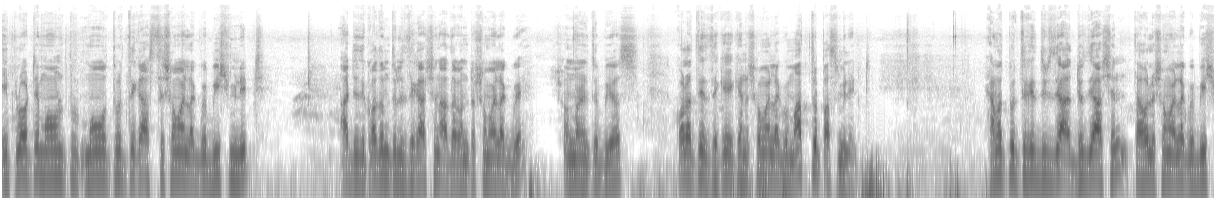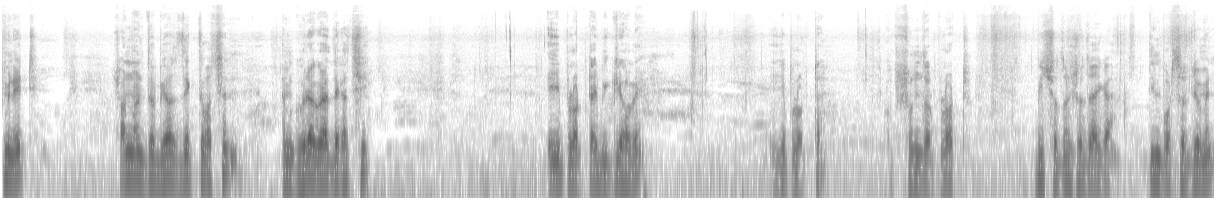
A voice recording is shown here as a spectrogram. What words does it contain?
এই প্লটে মোহাম্মদপুর থেকে আসতে সময় লাগবে বিশ মিনিট। আর যদি কদমতলি থেকে আসেন, আধা ঘণ্টা সময় লাগবে। সম্মানিত বিহস কলাতে থেকে এখানে সময় লাগবে মাত্র পাঁচ মিনিট। হেমাদপুর থেকে যদি যদি আসেন, তাহলে সময় লাগবে বিশ মিনিট। সম্মানিত বিহস দেখতে পাচ্ছেন, আমি ঘুরে ঘুরে দেখাচ্ছি। এই প্লটটাই বিক্রি হবে। এই যে প্লটটা খুব সুন্দর প্লট বিশ শতাংশ জায়গা, তিন বছর জমিন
